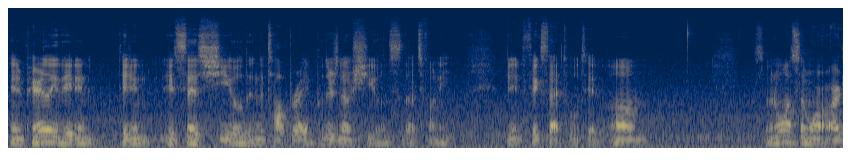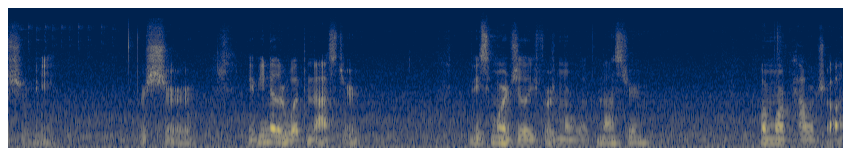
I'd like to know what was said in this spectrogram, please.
And apparently they didn't they didn't it says shield in the top right, but there's no shield, so that's funny. They didn't fix that tooltip. Um so I'm gonna want some more archery. For sure. Maybe another weapon master. Maybe some more agility for more weapon master. Or more power draw.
